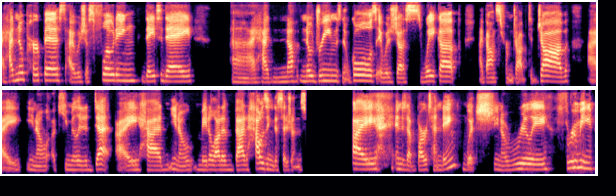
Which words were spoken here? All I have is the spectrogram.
I had no purpose, I was just floating day to day. Uh, I had no, no dreams, no goals. It was just wake up. I bounced from job to job. I, you know, accumulated debt. I had, you know, made a lot of bad housing decisions. I ended up bartending, which, you know, really threw me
